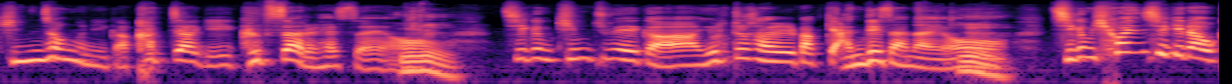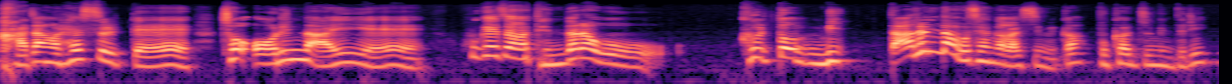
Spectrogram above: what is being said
김정은이가 갑자기 급사를 했어요. 네. 지금 김주혜가 12살밖에 안 되잖아요. 예. 지금 현식이라고 가정을 했을 때 저 어린 나이에 후계자가 된다라고 그걸 또 미, 따른다고 생각하십니까? 북한 주민들이?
